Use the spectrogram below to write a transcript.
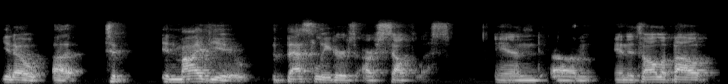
you know, uh, to in my view, the best leaders are selfless, and um, and it's all about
